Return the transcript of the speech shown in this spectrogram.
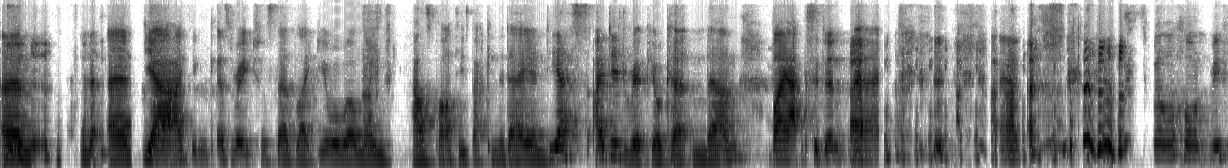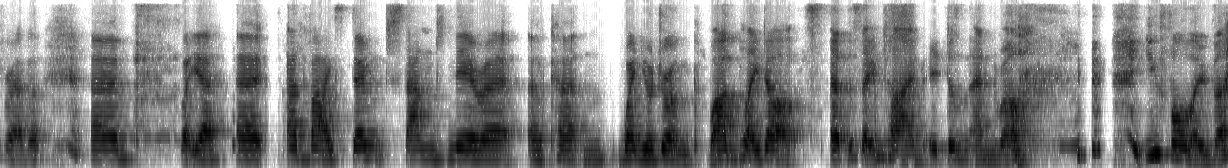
Um, and, um, yeah, I think as Rachel said, like you were well known for house parties back in the day, and yes, I did rip your curtain down by accident, may I add. um, which will haunt me forever. Um, but yeah, uh, advice: don't stand near a, a curtain when you're drunk and play darts at the same time. It doesn't end well. you fall over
